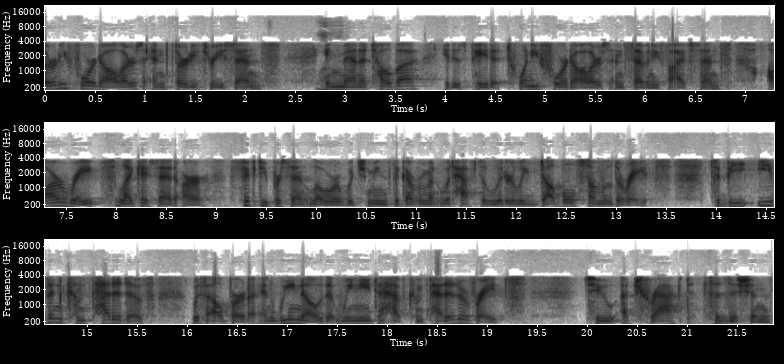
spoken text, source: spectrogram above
$34.33. Wow. In Manitoba, it is paid at $24.75. Our rates, like I said, are 50% lower, which means the government would have to literally double some of the rates to be even competitive with Alberta. And we know that we need to have competitive rates to attract physicians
